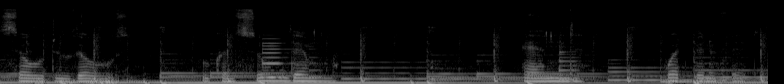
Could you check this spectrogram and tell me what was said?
so do those who consume them. And what benefit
